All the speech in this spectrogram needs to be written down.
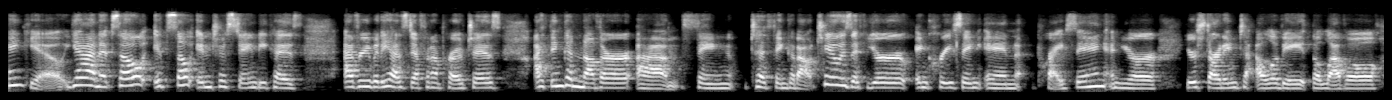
Thank you. Yeah, and it's so it's so interesting because everybody has different approaches. I think another um, thing to think about too is if you're increasing in pricing and you're you're starting to elevate the level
